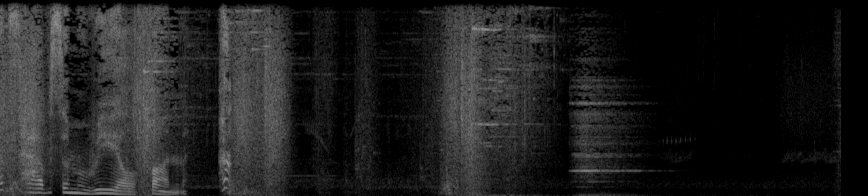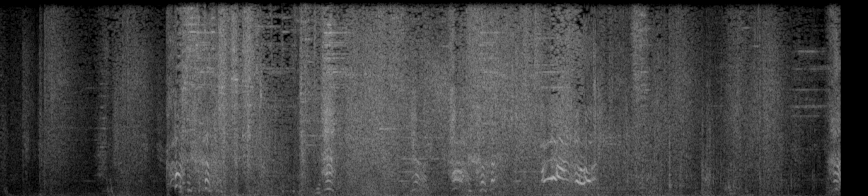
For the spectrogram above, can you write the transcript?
Let's have some real fun.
